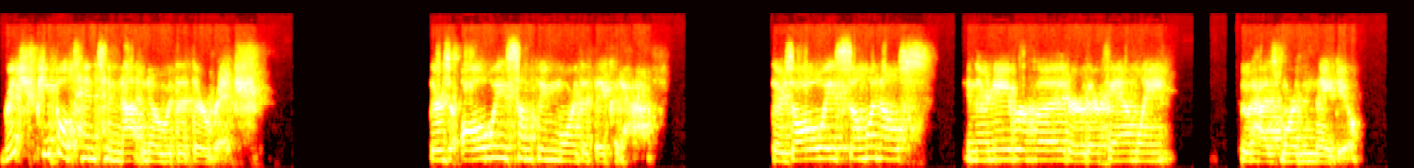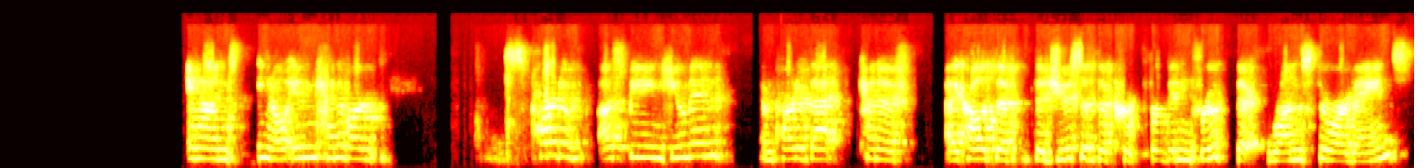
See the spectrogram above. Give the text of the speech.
rich people tend to not know that they're rich. There's always something more that they could have. There's always someone else in their neighborhood or their family who has more than they do. And, you know, in kind of our part of us being human and part of that kind of I call it the, the juice of the forbidden fruit that runs through our veins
